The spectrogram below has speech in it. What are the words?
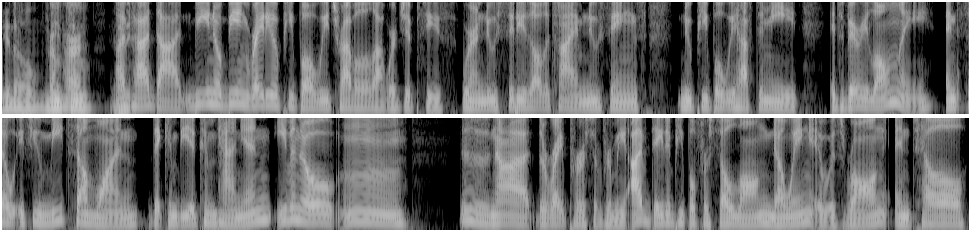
you know, from me her. too. I've had that. You know, being radio people, we travel a lot. We're gypsies. We're in new cities all the time, new things, new people we have to meet. It's very lonely. And so if you meet someone that can be a companion, even though mm, this is not the right person for me, I've dated people for so long knowing it was wrong until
